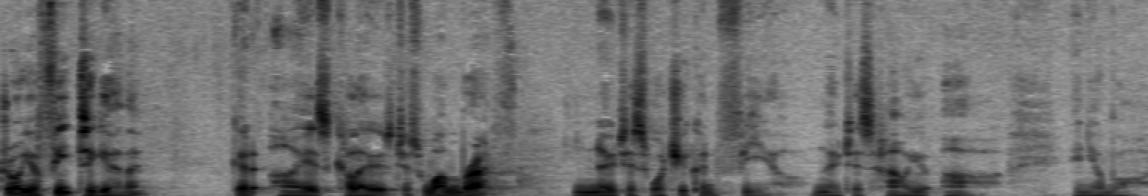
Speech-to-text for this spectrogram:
Draw your feet together. Good. Eyes closed. Just one breath. Notice what you can feel. Notice how you are in your body.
